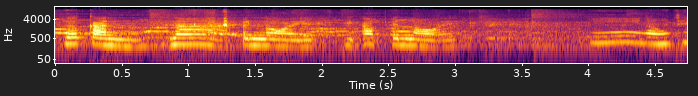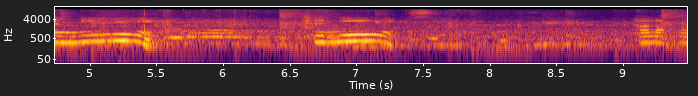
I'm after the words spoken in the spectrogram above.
เพื่อกันหน้าเป็นรอยเมคอัพเป็นรอย นี่น้องเจนนี่เจนนี่น่ารักไหม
